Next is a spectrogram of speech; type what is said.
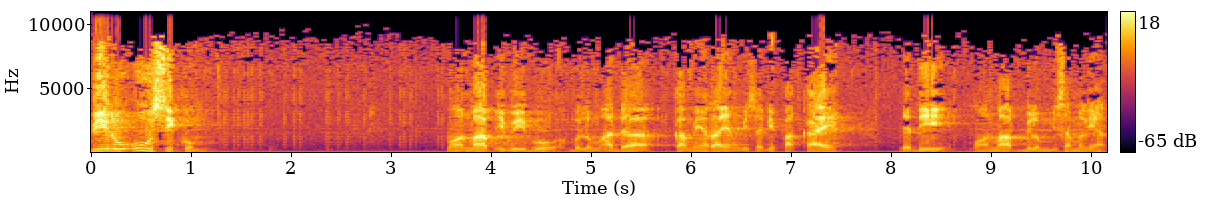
biruusikum." Mohon maaf ibu-ibu belum ada kamera yang bisa dipakai. Jadi mohon maaf belum bisa melihat.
